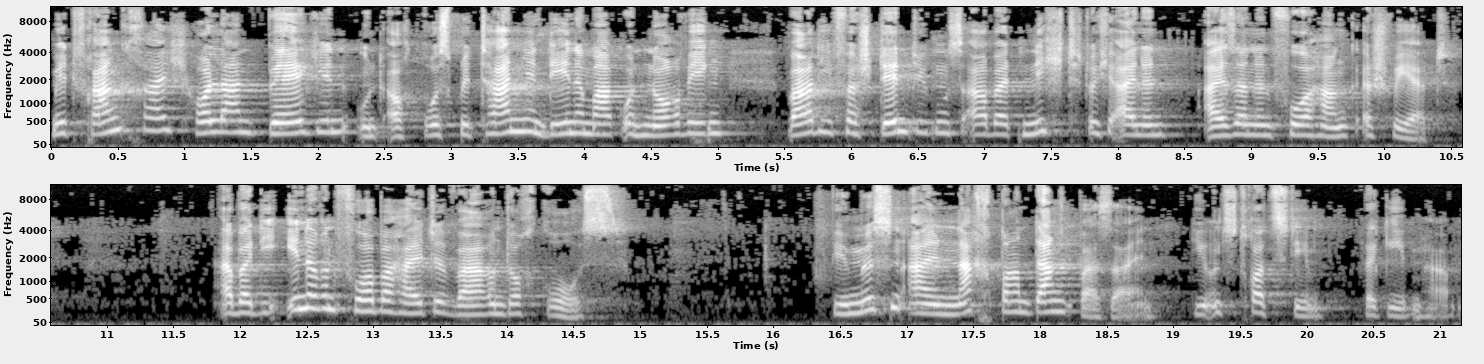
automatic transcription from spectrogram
Mit Frankreich, Holland, Belgien und auch Großbritannien, Dänemark und Norwegen war die Verständigungsarbeit nicht durch einen eisernen Vorhang erschwert. Aber die inneren Vorbehalte waren doch groß. Wir müssen allen Nachbarn dankbar sein, die uns trotzdem vergeben haben.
